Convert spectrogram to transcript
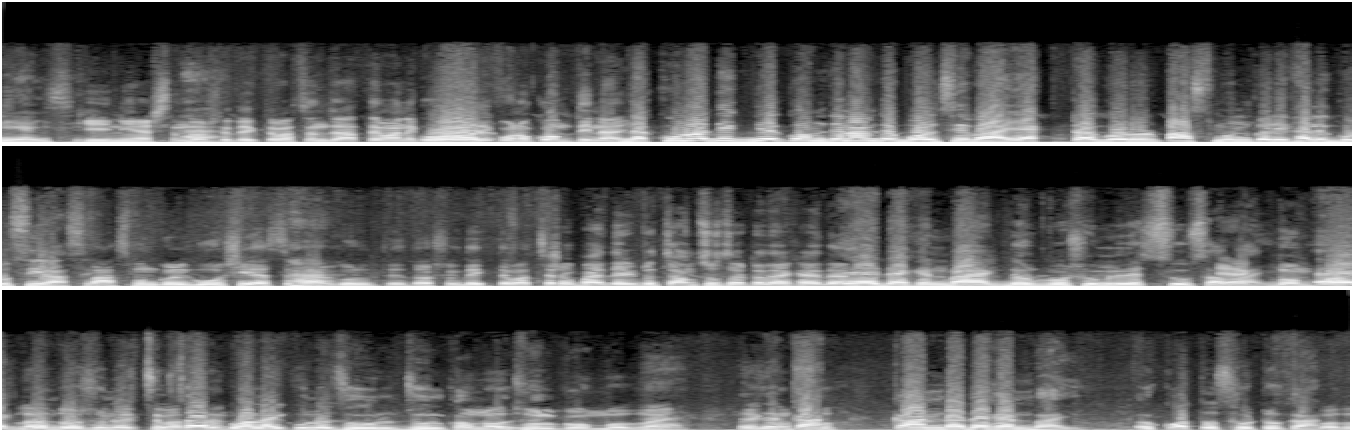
নিয়ে আইছি। কি নিয়ে আসছেন হ্যাঁ। দর্শক দেখতে পাচ্ছেন। যাতে মানে কোনো কমতি নাই। না কোনো দিক দিয়ে কম দেন আমি তো বলছি ভাই একটা গরুর পাঁচ মুন করে খালি গোসি আছে। পাঁচ মন করে গোশি আছে হ্যাঁ। গরুতে। দর্শক দেখতে পাচ্ছেন? দর্শক ভাইদের একটু চামচুচাটা দেখায় দেন। এই দেখেন ভাই একদম রসুনের চুষা ভাই। একদম একদম রসুনের পাচ্ছেন। গলায় কোনো ঝুল ঝুল কম কোনো ঝুল কম্বল নাই। কানটা দেখেন ভাই। কত ছোট কান। কত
